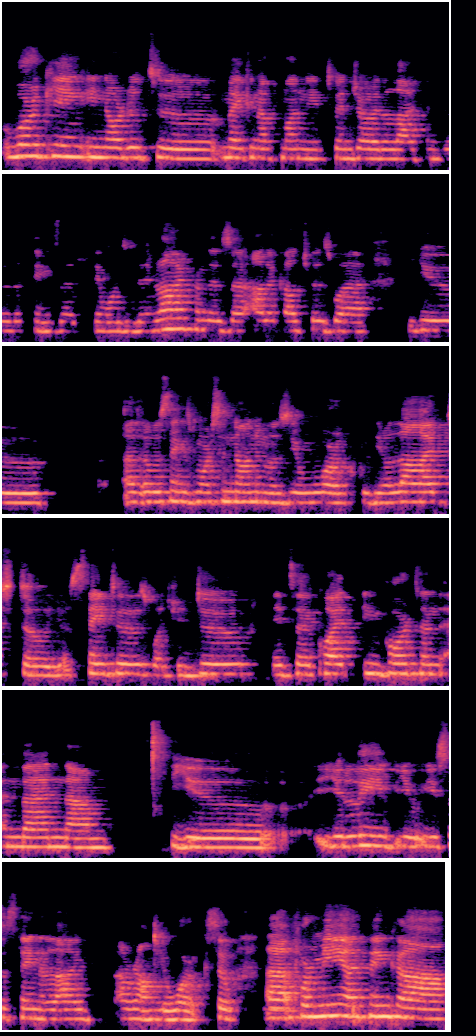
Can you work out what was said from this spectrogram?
working in order to make enough money to enjoy the life and do the things that they want to do in life. And there's uh, other cultures where you as I was saying, is more synonymous. Your work with your life, so your status, what you do, it's uh, quite important. And then um, you you live, you you sustain a life around your work. So uh, for me, I think uh,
